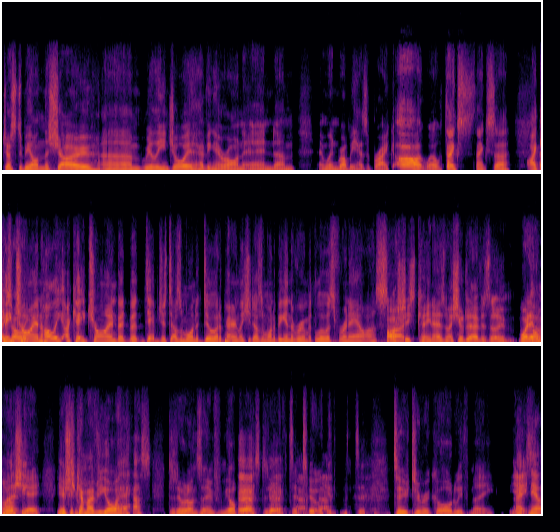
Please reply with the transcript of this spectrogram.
just to be on the show. Um, really enjoy having her on and um, and when Robbie has a break. Oh, well, thanks. Thanks. Uh, I Thanks, keep Holly. trying, Holly. I keep trying, but but Deb just doesn't want to do it. Apparently, she doesn't want to be in the room with Lewis for an hour. So oh, she's keen as mate. She'll do it over Zoom. Whatever, Oh, will mate. she? Yeah. Yeah, she'll She- come over to your house to do it on Zoom from your place to do it, to do it to, to to record with me. Hey, now,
